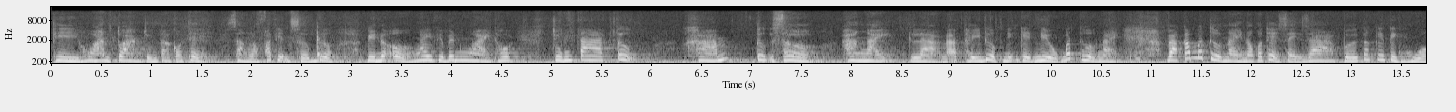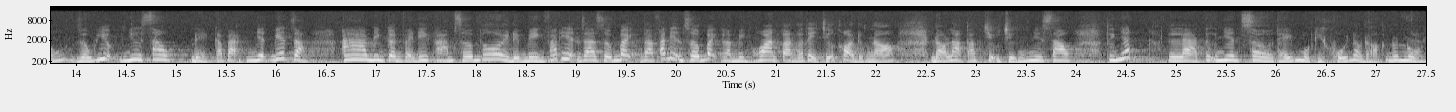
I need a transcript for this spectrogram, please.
thì hoàn toàn chúng ta có thể sàng lọc phát hiện sớm được vì nó ở ngay phía bên ngoài thôi. Chúng ta tự khám, tự sờ hàng ngày là đã thấy được những cái điều bất thường này. Và các bất thường này nó có thể xảy ra với các cái tình huống dấu hiệu như sau để các bạn nhận biết rằng à mình cần phải đi khám sớm thôi để mình phát hiện ra sớm bệnh. Và phát hiện sớm bệnh là mình hoàn toàn có thể chữa khỏi được nó. Đó là các triệu chứng như sau. Thứ nhất là tự nhiên sờ thấy một cái khối nào đó nó nổi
